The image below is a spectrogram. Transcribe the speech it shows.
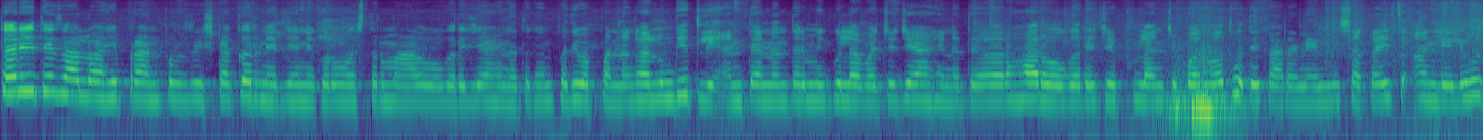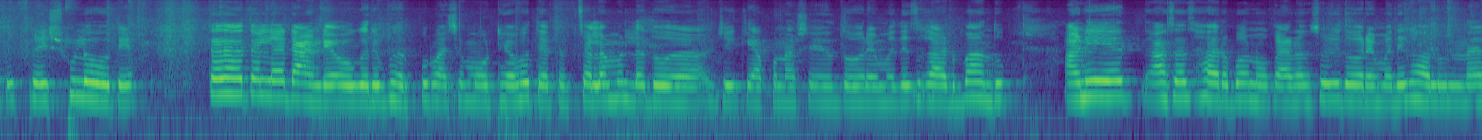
तर इथे चालू आहे प्राणप्रतिष्ठा करणे. जेणेकरून वस्त्रमाळ वगैरे जे आहे ना तर गणपती बाप्पांना घालून घेतली. आणि त्यानंतर मी गुलाबाचे जे आहे ना ते हार वगैरे जे फुलांचे बनवत होते कारण यांनी सकाळीच आणलेले होते फ्रेश फुलं होते. तर त्याला दांड्या वगैरे भरपूर अशा मोठ्या होत्या. तर चला म्हणलं दो जे की आपण असे दोऱ्यामध्येच गाठ बांधू. आणि असाच हार बनवू कारण सुई दोऱ्यामध्ये घालून न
